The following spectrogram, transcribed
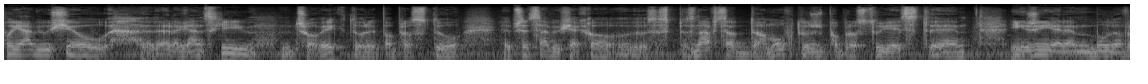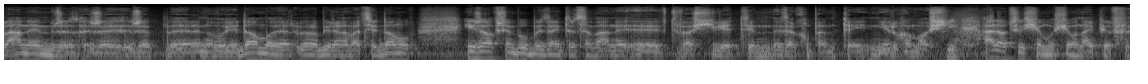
pojawił się elegancki człowiek, który po prostu przedstawił się jako znawca od domów, który po prostu jest e, inżynierem budowlanym, że, że, że renowuje domy, robi renowację domów i że owszem byłby zainteresowany e, właściwie tym zakupem tej nieruchomości, ale oczywiście musiał najpierw e,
